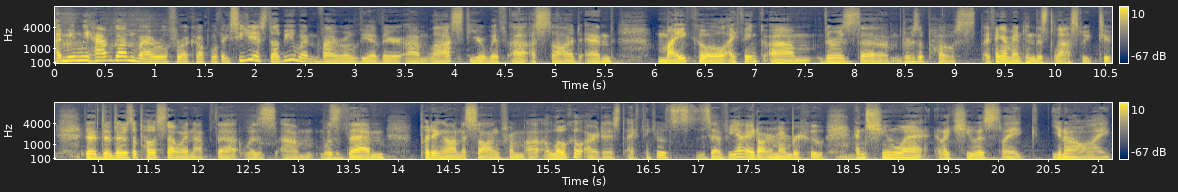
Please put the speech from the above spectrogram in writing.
I mean, we have gone viral for a couple of things. CJSW went viral the other um, last year with uh, Assad and Michael. I think um, there was um, there was a post. I think I mentioned this last week too. There, there, there was a post that went up that was um, was them putting on a song from a, a local artist. I think it was Zevia. I don't remember who. And she went like she was like you know like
